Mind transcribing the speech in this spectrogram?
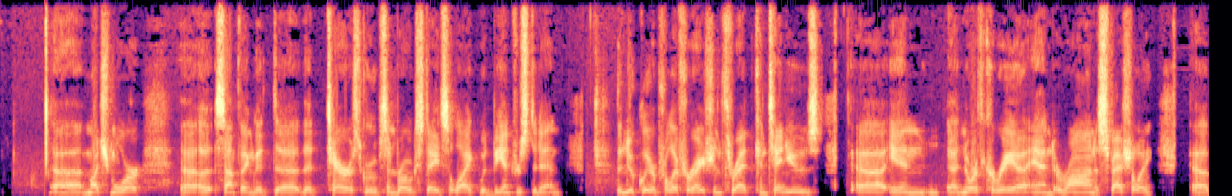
uh, much more uh, uh, something that uh, that terrorist groups and rogue states alike would be interested in. The nuclear proliferation threat continues uh, in North Korea and Iran, especially.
